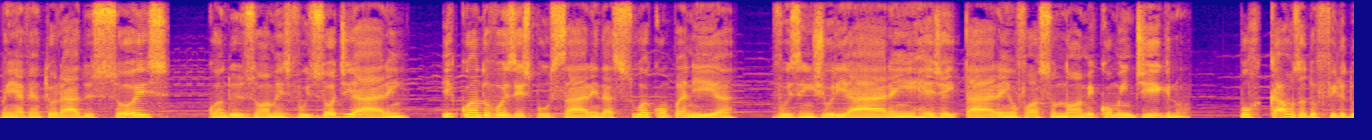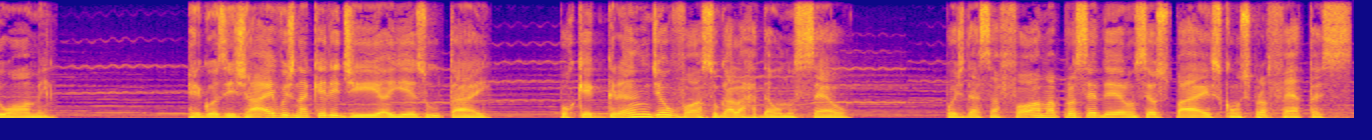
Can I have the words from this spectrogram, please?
Bem-aventurados sois quando os homens vos odiarem e quando vos expulsarem da sua companhia, vos injuriarem e rejeitarem o vosso nome como indigno, por causa do Filho do Homem. Regozijai-vos naquele dia e exultai, porque grande é o vosso galardão no céu. Pois dessa forma procederam seus pais com os profetas.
